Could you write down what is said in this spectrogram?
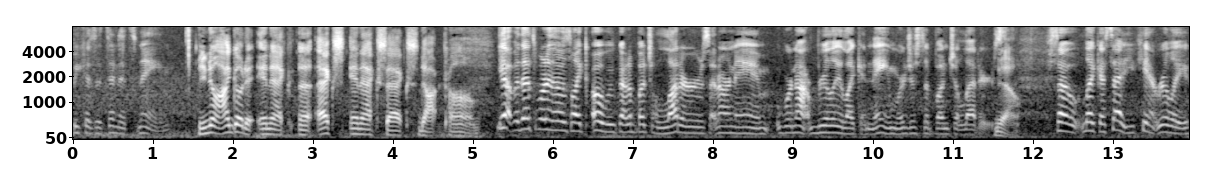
because it's in its name. You know, I go to NX, uh, xnxx.com. Yeah, but that's one of those like, oh, we've got a bunch of letters in our name. We're not really like a name. We're just a bunch of letters. Yeah. So, like I said, you can't really.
